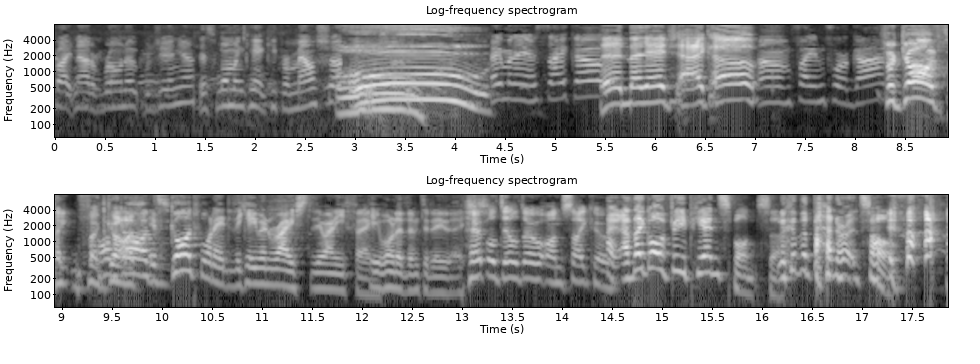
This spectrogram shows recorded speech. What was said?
fighting out of Roanoke, Virginia. This woman can't keep her mouth shut. Ooh. Hey, my name is Psycho. And my name's Psycho. I'm fighting for a guy. For God! Fighting for Oh, God. If God wanted the human race to do anything, he wanted them to do this. Purple dildo on Psycho. Hey, have they got a VPN sponsor? Look at the banner at the top.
